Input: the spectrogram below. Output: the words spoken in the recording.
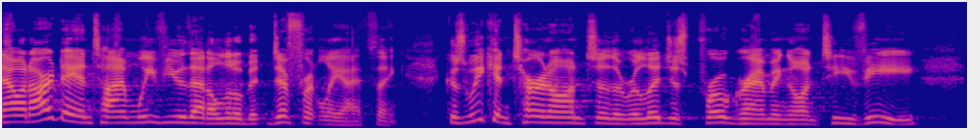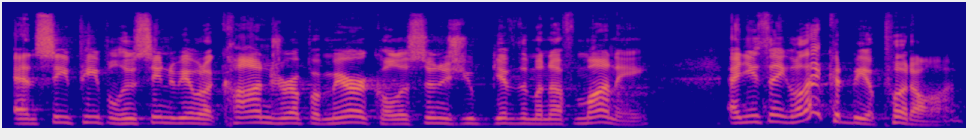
Now, in our day and time, we view that a little bit differently, I think, because we can turn on to the religious programming on TV and see people who seem to be able to conjure up a miracle as soon as you give them enough money. And you think, well, that could be a put on.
